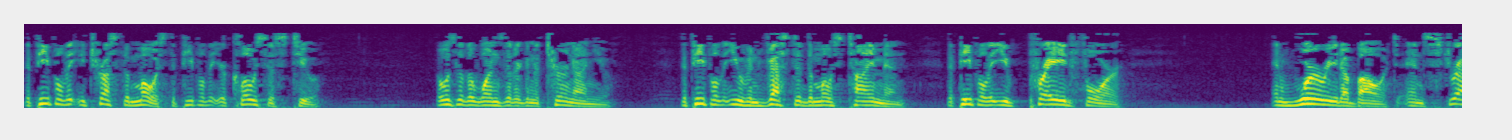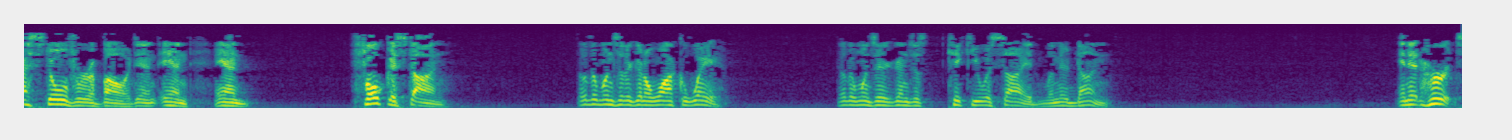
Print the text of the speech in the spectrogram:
the people that you trust the most, the people that you're closest to, those are the ones that are going to turn on you. The people that you've invested the most time in, the people that you've prayed for, and worried about and stressed over about and, and, and focused on, they're the ones that are going to walk away. They're the ones that are going to just kick you aside when they're done. And it hurts,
